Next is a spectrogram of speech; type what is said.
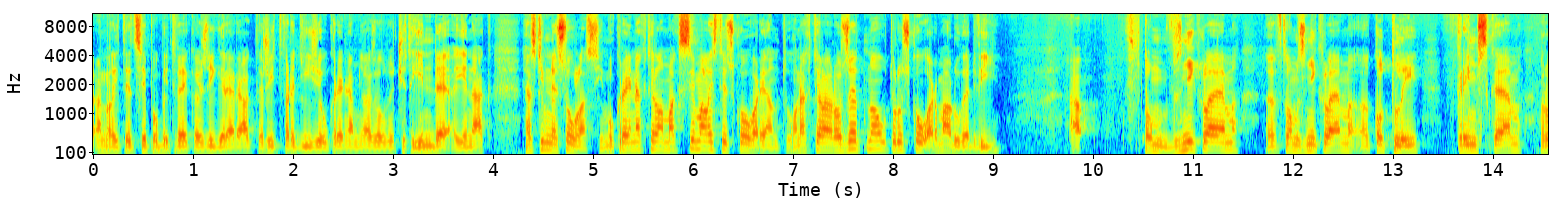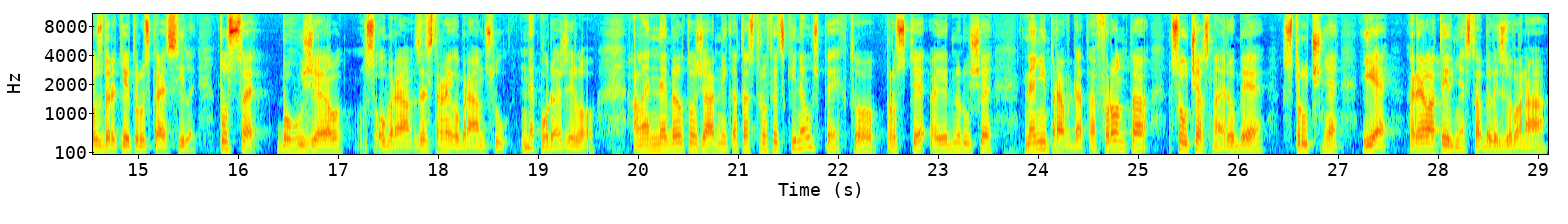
analytici po bitvě, každý generál, kteří tvrdí, že Ukrajina měla zautočit jinde a jinak, já s tím nesouhlasím. Ukrajina chtěla maximalistickou variantu. Ona chtěla rozetnout ruskou armádu ve dví a v tom vzniklém, v tom vzniklém e, kotli krymském rozdrtit ruské síly. To se bohužel z obrán, ze strany obránců nepodařilo, ale nebyl to žádný katastrofický neúspěch. To prostě a jednoduše není pravda. Ta fronta v současné době stručně je relativně stabilizovaná.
